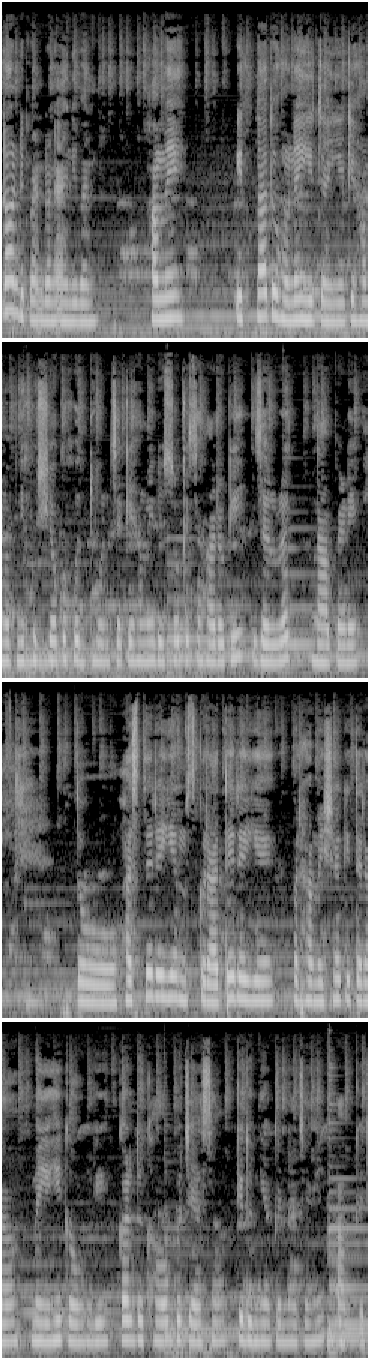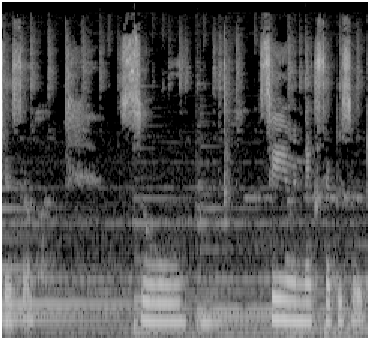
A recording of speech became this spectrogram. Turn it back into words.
don't depend on anyone ہمیں اتنا تو ہونا ہی چاہیے کہ ہم اپنی خوشیوں کو خود ڈھونڈ سکیں، ہمیں دوسروں کے سہاروں کی ضرورت نہ پڑے۔ تو ہنستے رہیے، مسکراتے رہیے اور ہمیشہ کی طرح میں یہی کہوں گی، کر دکھاؤ کچھ ایسا کہ دنیا کرنا چاہے آپ کے جیسا۔ So, see you in next episode.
